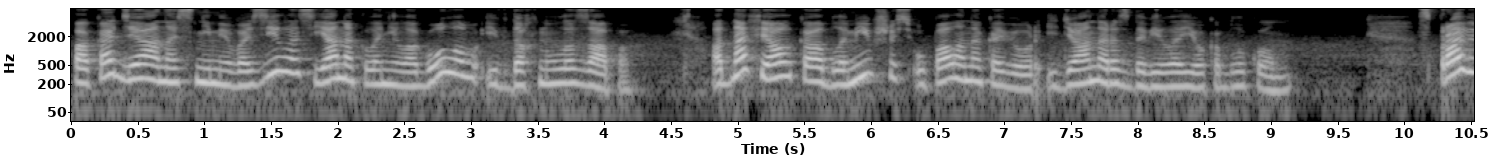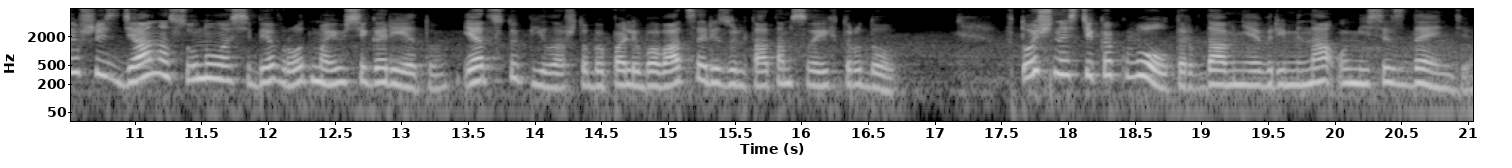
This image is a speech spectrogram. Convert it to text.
Пока Диана с ними возилась, я наклонила голову и вдохнула запах. Одна фиалка, обломившись, упала на ковер, и Диана раздавила ее каблуком. Справившись, Диана сунула себе в рот мою сигарету и отступила, чтобы полюбоваться результатом своих трудов. В точности, как Волтер в давние времена у миссис Дэнди.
